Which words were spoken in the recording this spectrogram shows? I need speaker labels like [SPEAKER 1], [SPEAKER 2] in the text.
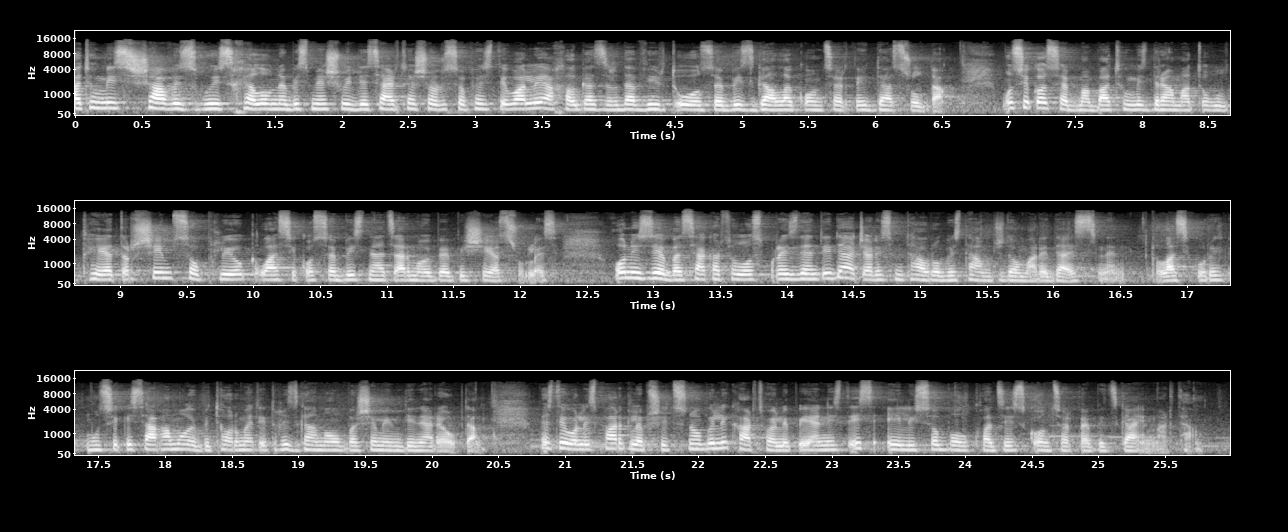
[SPEAKER 1] ბათუმის შავი ზღვის ხელოვნების მეშვიდე საერთაშორისო ფესტივალი ახალგაზრდა ვირტუოზების გალა კონცერტით დასრულდა. მუსიკოსებმა ბათუმის დრამატულ თეატრში მსოფლიო კლასიკოსების ნაწარმოებები შეასრულეს. ღონისძიებას საქართველოს პრეზიდენტი და აჭარის მთავრობის თავმჯდომარე დაესწნენ. კლასიკური მუსიკის საღამოები 12 დღის განმავლობაში მიმდინარეობდა. ფესტივალის ფარგლებში ცნობილი ქართველი პიანისტის ელისო ბოლქვაძის კონცერტებიც გამართა.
